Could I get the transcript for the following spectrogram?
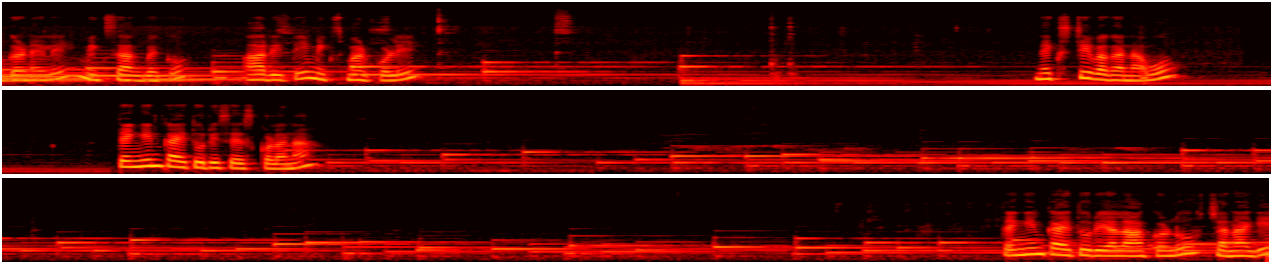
ಒಗ್ಗರಣೆಯಲ್ಲಿ ಮಿಕ್ಸ್ ಆಗಬೇಕು. ಆ ರೀತಿ ಮಿಕ್ಸ್ ಮಾಡ್ಕೊಳ್ಳಿ. ನೆಕ್ಸ್ಟ್ ಇವಾಗ ನಾವು ತೆಂಗಿನಕಾಯಿ ತುರಿ ಸೇರಿಸ್ಕೊಳ್ಳೋಣ. ತೆಂಗಿನಕಾಯಿ ತುರಿ ಎಲ್ಲ ಹಾಕ್ಕೊಂಡು ಚೆನ್ನಾಗಿ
